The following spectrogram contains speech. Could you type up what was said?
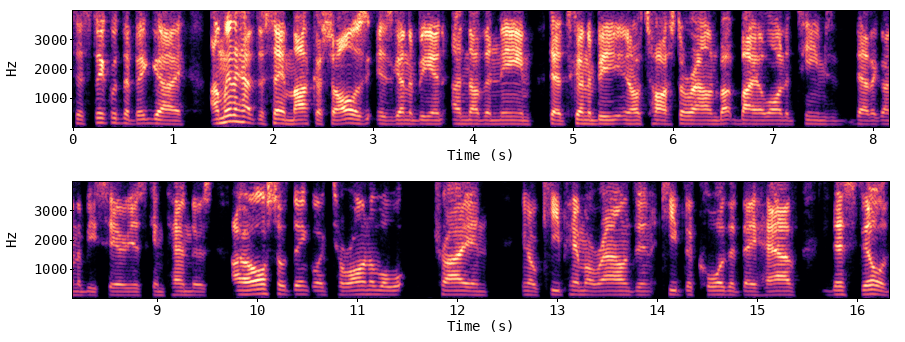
To stick with the big guy, I'm going to have to say Marc Gasol is, is going to be an, another name that's going to be, you know, tossed around by, by a lot of teams that are going to be serious contenders. I also think like Toronto will try and you know keep him around and keep the core that they have. They're still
